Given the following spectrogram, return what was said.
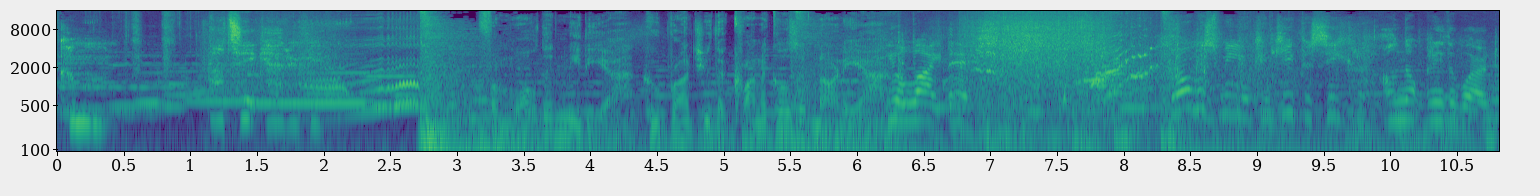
Come on. I'll take care of you. From Walden Media, who brought you the Chronicles of Narnia. You'll like this. Promise me you can keep a secret. I'll not breathe a word.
